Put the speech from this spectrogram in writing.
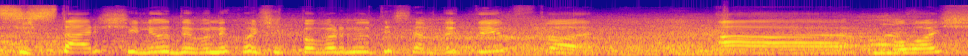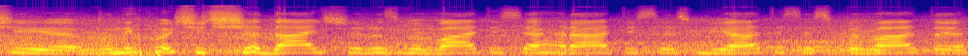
старші люди, вони хочуть повернутися в дитинство, а молодші вони хочуть ще далі розвиватися, гратися, сміятися, співати.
